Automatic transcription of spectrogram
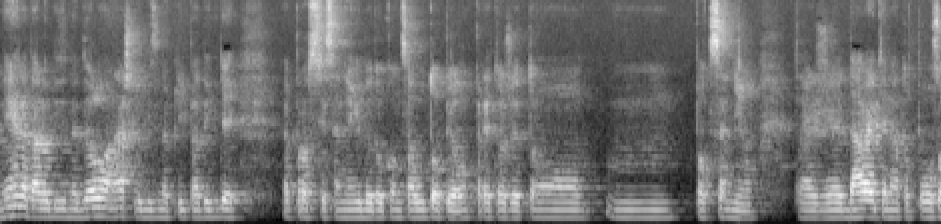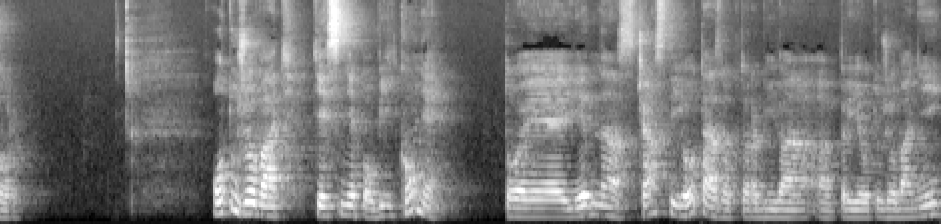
nehľadali by sme dlho a našli by sme prípady, kde proste sa niekto dokonca utopil, pretože to mm, podcenil. Takže dávajte na to pozor. Otužovať tesne po výkone. To je jedna z častých otázok, ktorá býva pri otužovaní.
